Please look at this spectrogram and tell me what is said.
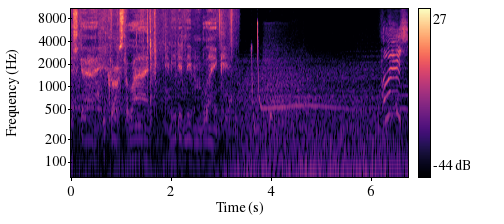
This guy, he crossed the line, and he didn't even blink. Police!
